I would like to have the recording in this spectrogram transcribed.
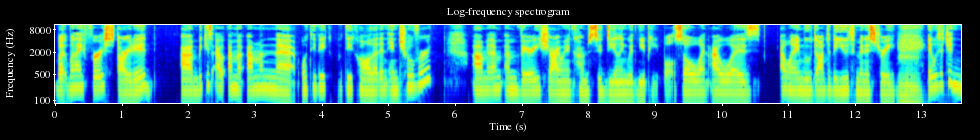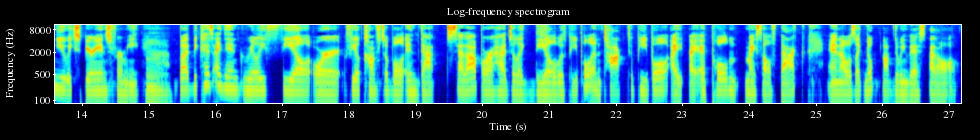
But when I first started, um, because I, I'm, a, I'm an, uh, what do they, what do you call that? An introvert. Um, and I'm, I'm very shy when it comes to dealing with new people. So when I was, uh, when I moved on to the youth ministry, Mm, it was such a new experience for me mm. but because I didn't really feel or feel comfortable in that setup or had to like deal with people and talk to people, I, I, I pulled myself back and I was like, nope, not doing this at all.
